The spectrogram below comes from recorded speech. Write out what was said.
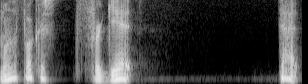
motherfuckers forget that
